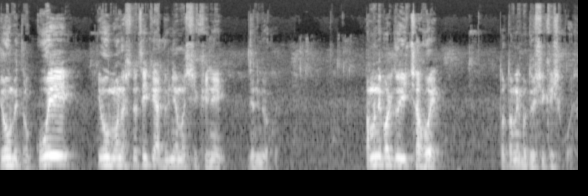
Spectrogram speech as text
જો મિત્રો, કોઈ એવો માણસ નથી કે આ દુનિયામાં શીખીને જન્મ્યો હોય. તમને પણ જો ઈચ્છા હોય, તો તમે બધું શીખી શકો છો.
